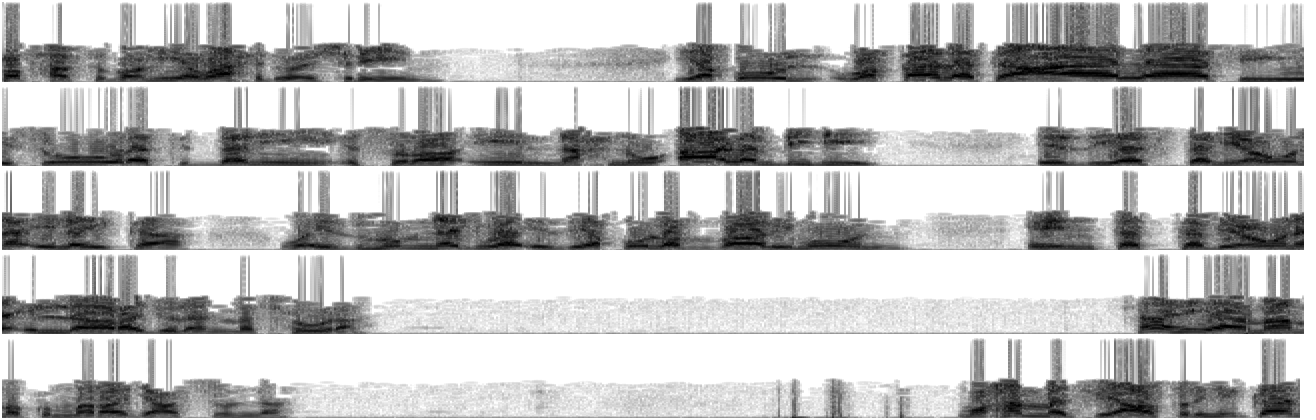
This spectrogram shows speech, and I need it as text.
صفحة 721 يقول وقال تعالى في سورة بني إسرائيل نحن أعلم به إذ يستمعون إليك وإذ هم نجوى إذ يقول الظالمون إن تتبعون إلا رجلا مسحورا. ها هي أمامكم مراجع السنة. محمد في عصره كان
